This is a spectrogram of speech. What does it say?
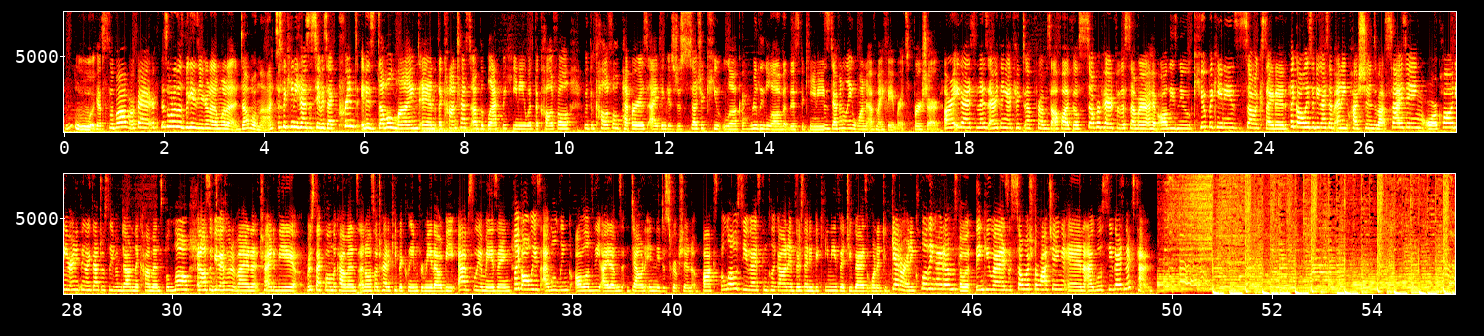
Ooh, I guess slip off, okay. This is one of those bikinis you're gonna wanna double knot. This bikini has the same exact print. It is double lined and the contrast of the black bikini with the colorful, with the colorful peppers, I think is just such a cute look. I really love this bikini. This is definitely one of my favorites, for sure. All right, you guys, so that is everything I picked up from Zaful. I feel so prepared for the summer. I have all these new cute bikinis, so excited. Like always, if you guys have any questions about sizing or quality or anything like that, just leave them down in the comments below. And also if you guys wouldn't mind trying to be respectful in the comments and also try to keep it clean for me, that would be absolutely amazing. Like always, I will link all of the items down in the description box below so you guys can click on if there's any bikinis that you guys wanted to get or any clothing items. So thank you guys so much for watching and I will see you guys next time.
